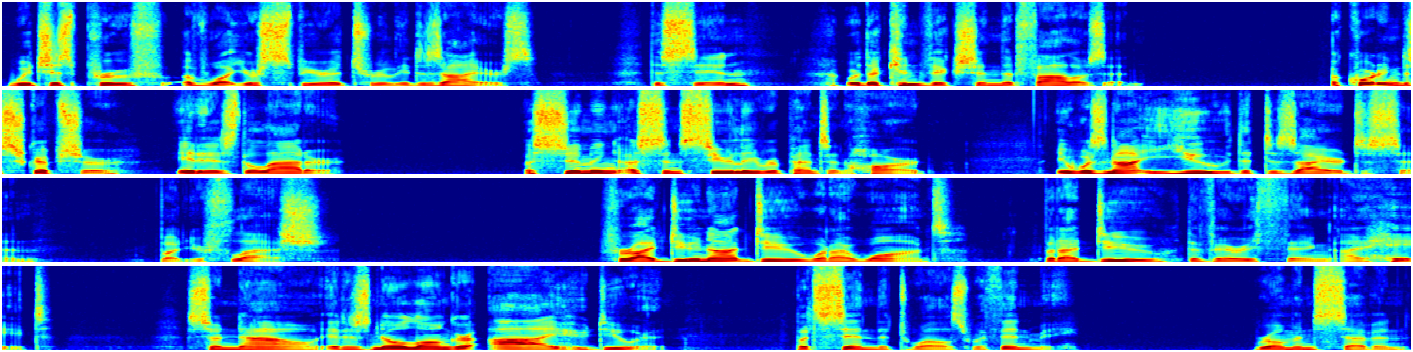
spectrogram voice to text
Which is proof of what your spirit truly desires? The sin or the conviction that follows it? According to Scripture, it is the latter. Assuming a sincerely repentant heart, it was not you that desired to sin, but your flesh. For I do not do what I want, but I do the very thing I hate. So now it is no longer I who do it, but sin that dwells within me. Romans 7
